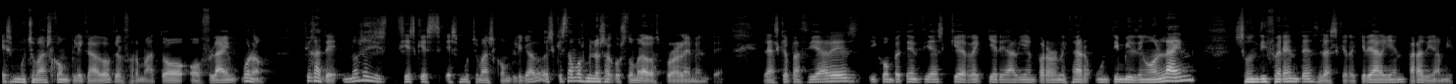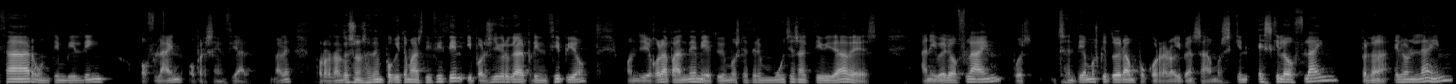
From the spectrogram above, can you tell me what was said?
es mucho más complicado que el formato offline. Bueno, fíjate, no sé si, es que es, mucho más complicado, es que estamos menos acostumbrados probablemente. Las capacidades y competencias que requiere alguien para organizar un team building online son diferentes de las que requiere alguien para dinamizar un team building offline o presencial, ¿vale? Por lo tanto, se nos hace un poquito más difícil y por eso yo creo que al principio, cuando llegó la pandemia y tuvimos que hacer muchas actividades a nivel offline, pues sentíamos que todo era un poco raro y pensábamos, es que, es que el offline, perdona, el online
